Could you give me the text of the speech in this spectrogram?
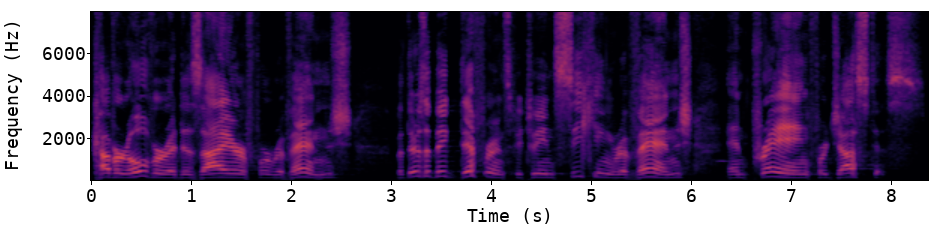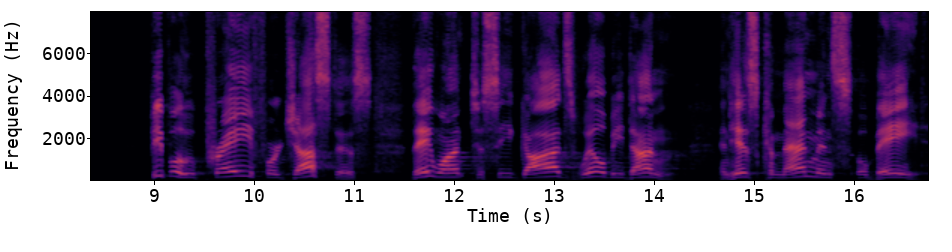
cover over a desire for revenge, but there's a big difference between seeking revenge and praying for justice. People who pray for justice, they want to see God's will be done and his commandments obeyed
